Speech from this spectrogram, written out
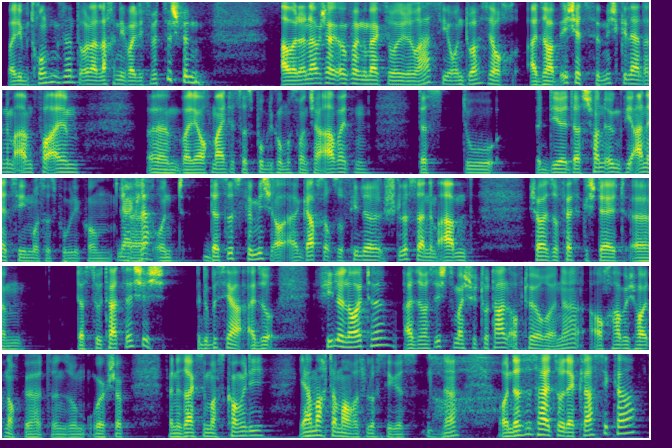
weil die betrunken sind oder lachen die, weil die es witzig finden? Aber dann habe ich halt irgendwann gemerkt, so, du hast sie und du hast ja auch, also habe ich jetzt für mich gelernt an dem Abend vor allem, ähm, weil ja auch meintest, das Publikum muss manchmal arbeiten, dass du dir das schon irgendwie anerziehen musst, das Publikum. Ja, klar. Äh, und das ist für mich, gab es auch so viele Schlüsse an dem Abend. Ich habe so festgestellt, ähm, dass du tatsächlich, du bist ja, also viele Leute, also was ich zum Beispiel total oft höre, ne, auch habe ich heute noch gehört in so einem Workshop, wenn du sagst, du machst Comedy, ja, mach doch mal was Lustiges. Ne? Und das ist halt so der Klassiker,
